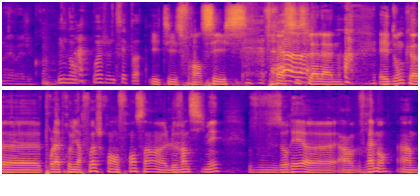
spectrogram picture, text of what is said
Ouais, ouais, je crois. Non, moi je ne sais pas. It is Francis. Francis Lalanne. Et donc, euh, pour la première fois, je crois, en France, hein, le 26 mai, vous aurez euh, un- vraiment un,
